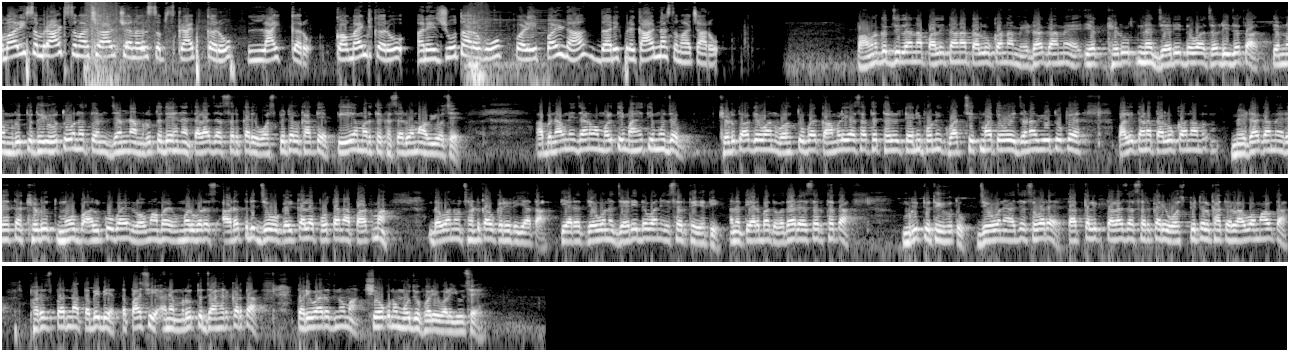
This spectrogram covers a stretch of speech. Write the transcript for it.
અમારી Samrat Samachar channel subscribe કરો, like કરો, કોમેન્ટ કરો અને જોતા રહો પળે પળના દરેક પ્રકારના સમાચારો. ભાવનગર જિલ્લાના પાલીતાણા તાલુકાના મેઢા ગામે એક ખેડૂતને ઝેરી દવા ચડી જતા તેમનું મૃત્યુ થયું હતું અને તેમ જેમના મૃતદેહને તળાજા સરકારી હોસ્પિટલ ખાતે પીએમ અર્થે ખસેડવામાં આવ્યો છે. આ બનાવની જાણવા મળતી માહિતી મુજબ ખેડૂત આગેવાન વહતુભાઈ કામળિયા સાથે થયેલ ટેલિફોનિક વાતચીતમાં તેઓએ જણાવ્યું હતું કે પાલિતાણા તાલુકાના મેઢા ગામે રહેતા ખેડૂત મોબ અલકુભાઈ લોમાભાઈ ઉંમર વર્ષ આડત્રીસ જેઓ ગઈકાલે પોતાના પાકમાં દવાનો છંટકાવ કરી રહ્યા હતા. ત્યારે તેઓને ઝેરી દવાની અસર થઈ હતી અને ત્યારબાદ વધારે અસર થતાં મૃત્યુ થયું હતું. જેઓને આજે સવારે તાત્કાલિક તળાજા સરકારી હોસ્પિટલ ખાતે લાવવામાં આવતા ફરજ પરના તબીબે તપાસી અને મૃત જાહેર કરતા પરિવારજનોમાં શોકનું મોજું ફરી વળ્યું છે.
